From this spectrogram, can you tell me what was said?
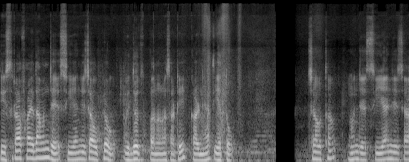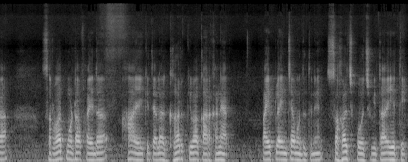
तिसरा फायदा म्हणजे सी एन जीचा उपयोग विद्युत उत्पादनासाठी करण्यात येतो. चौथं म्हणजे सी एन जीचा सर्वात मोठा फायदा हा आहे की त्याला घर किंवा कारखान्यात पाईपलाईनच्या मदतीने सहज पोचविता येते.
